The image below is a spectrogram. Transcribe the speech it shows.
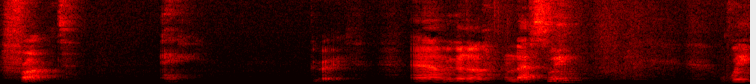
Front. A. Great. And we're gonna left swing. Wait.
